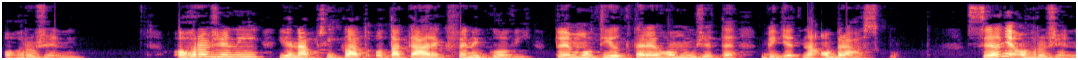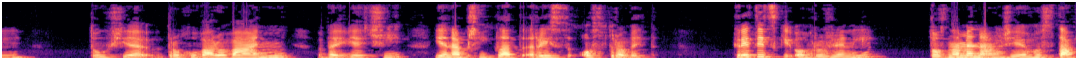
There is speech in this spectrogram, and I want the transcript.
ohrožený. Ohrožený je například otakárek feniklový, to je motýl, kterého můžete vidět na obrázku. Silně ohrožený to už je trochu varování ve větší, je například rys ostrovit. Kriticky ohrožený, to znamená, že jeho stav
